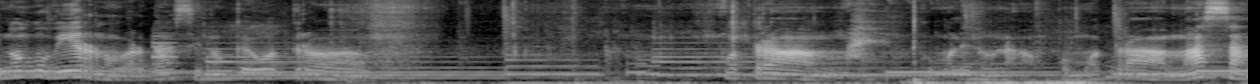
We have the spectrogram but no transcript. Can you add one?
no gobierno, ¿verdad? Sino que otra otra ¿cómo le digo? como otra masa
